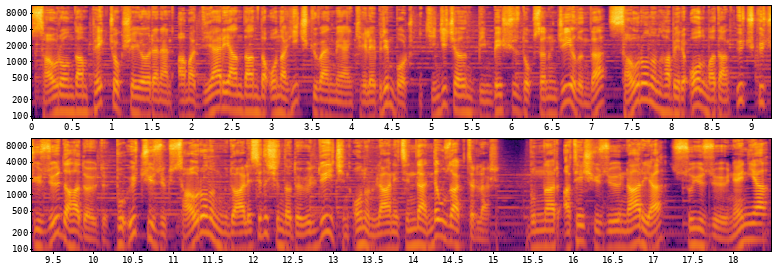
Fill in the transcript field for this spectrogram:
Sauron'dan pek çok şey öğrenen ama diğer yandan da ona hiç güvenmeyen Celebrimbor 2. çağın 1590. yılında Sauron'un haberi olmadan 3 güç yüzüğü daha dövdü. Bu 3 yüzük Sauron'un müdahalesi dışında dövüldüğü için onun lanetinden de uzaktırlar. Bunlar ateş yüzüğü Narya, su yüzüğü Nenya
